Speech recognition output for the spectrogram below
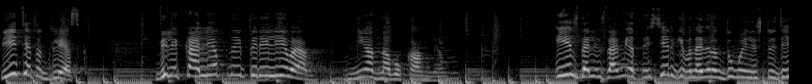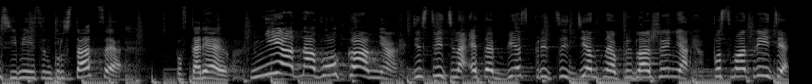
Видите этот блеск? Великолепные переливы. Ни одного камня. Издали заметные серьги. Вы, наверное, думали, что здесь имеется инкрустация. Повторяю, ни одного камня. Действительно, это беспрецедентное предложение. Посмотрите,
